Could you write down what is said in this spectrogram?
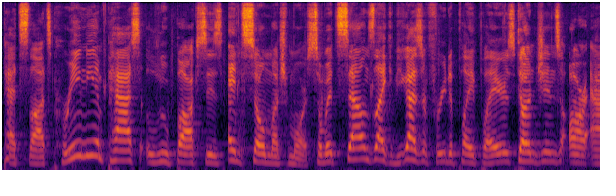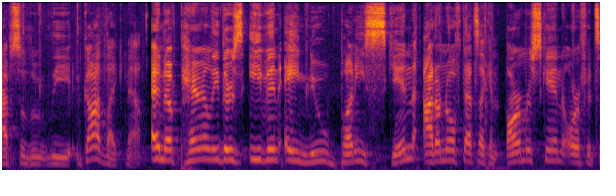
pet slots, premium pass, loot boxes, and so much more. So it sounds like if you guys are free to play players, Dungeons are absolutely godlike now. And apparently there's even a new bunny skin. I don't know if that's like an armor skin or if it's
